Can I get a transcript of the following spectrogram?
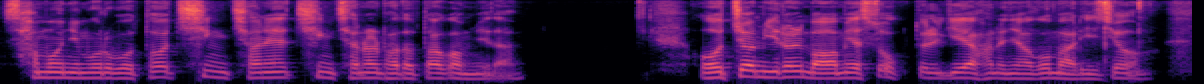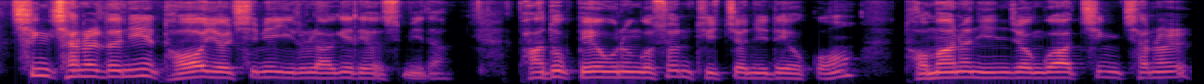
사모님으로부터 칭찬에 칭찬을 받았다고 합니다. 어쩜 이를 마음에 쏙 들게 하느냐고 말이죠. 칭찬을 드니 더 열심히 일을 하게 되었습니다. 바둑 배우는 것은 뒷전이 되었고 더 많은 인정과 칭찬을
